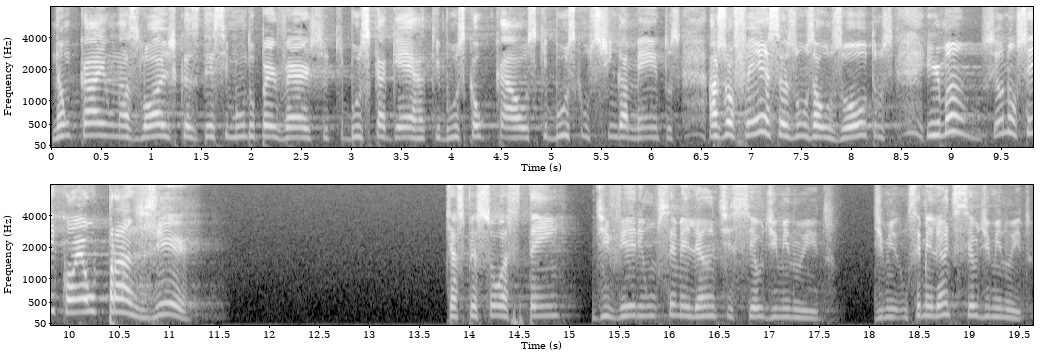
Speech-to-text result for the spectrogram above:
Não caiam nas lógicas desse mundo perverso que busca a guerra, que busca o caos, que busca os xingamentos, as ofensas uns aos outros. Irmãos, eu não sei qual é o prazer que as pessoas têm de verem um semelhante seu diminuído, um semelhante seu diminuído.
